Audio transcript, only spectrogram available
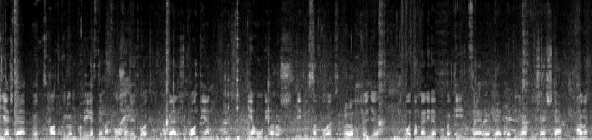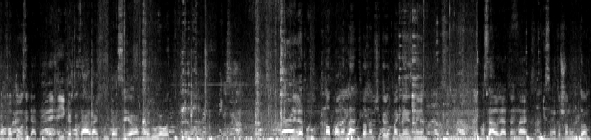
így este 5-6 körül, amikor végeztem, már full sötét volt. Ráadásul pont ilyen, ilyen hóviharos időszak volt. Úgyhogy uh, voltam benne Liverpoolban kétszer, tehát, tehát így akkor is este. Bementem fotózni, tehát egy- egyik este az állvány fújta a szél, nagyon durva volt. Liverpool nappal nem láttam, nem sikerült megnézni. A szállodát meg már iszonyatosan untam.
